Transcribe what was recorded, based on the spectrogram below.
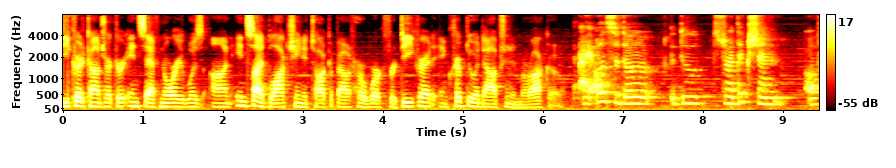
Decred contractor Insaf Nori was on Inside Blockchain to talk about her work for Decred and crypto adoption in Morocco. I also do do traduction of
